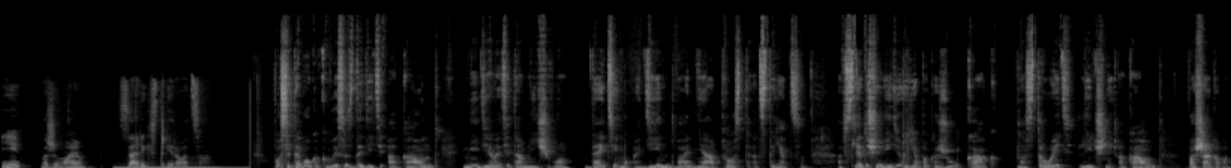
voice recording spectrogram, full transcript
И нажимаем «Зарегистрироваться». После того, как вы создадите аккаунт, не делайте там ничего. Дайте ему один-два дня просто отстояться. А в следующем видео я покажу, как настроить личный аккаунт пошагово.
